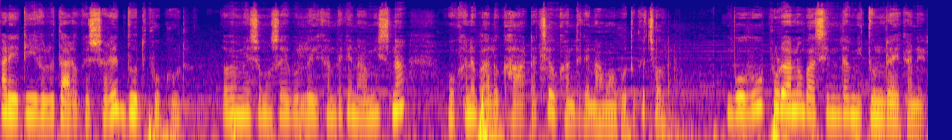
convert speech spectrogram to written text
আর এটিই হলো তারকেশ্বরের দুধ পুকুর তবে মেসমশাই বলল, এখান থেকে নামিস না। ওখানে ভালো ঘাট আছে, ওখান থেকে নামাবো তোকে, চল। বহু পুরানো বাসিন্দা মিতুনরা এখানের।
